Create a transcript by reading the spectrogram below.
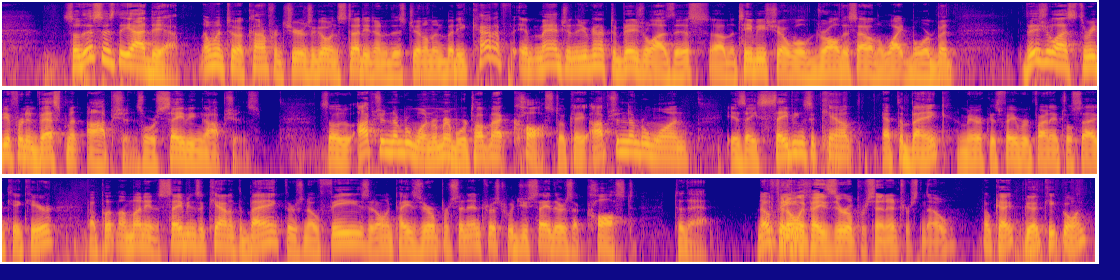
So this is the idea. I went to a conference years ago and studied under this gentleman, but he kind of imagined you're going to have to visualize this. Uh, on the TV show, we'll draw this out on the whiteboard, but visualize three different investment options or saving options. So option number one, remember we're talking about cost, okay? Option number one is a savings account at the bank, America's favorite financial sidekick here. If I put my money in a savings account at the bank, there's no fees, it only pays 0% interest. Would you say there's a cost to that? No if fees. it only pays zero percent interest, no. Okay, good. Keep going.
